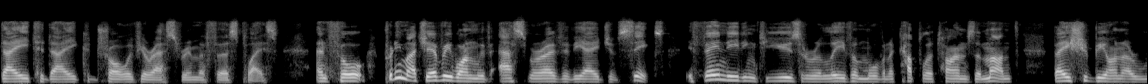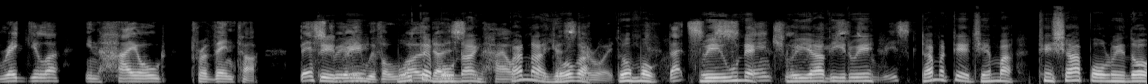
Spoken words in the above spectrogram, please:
day to day control of your asthma in the first place. And for pretty much everyone with asthma over the age of six, if they're needing to use a reliever more than a couple of times a month, they should be on a regular inhaled preventer. Best really with a low dose inhaled corticosteroid. That's substantially reduces the risk. ဓာတ်မတည့်ခြင်းမှထင်ရှားပေါ်လွင်သော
